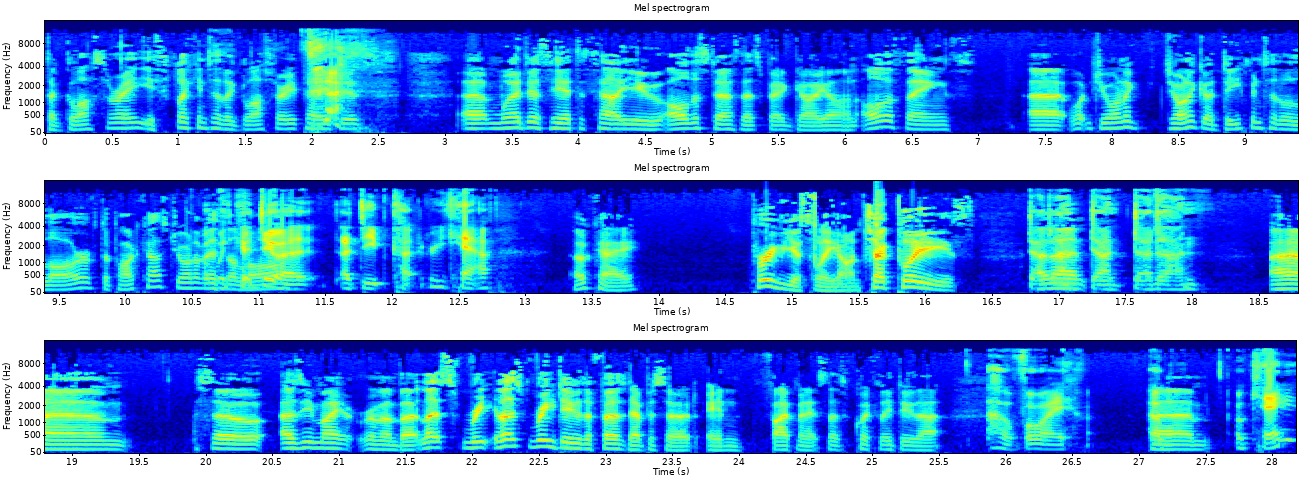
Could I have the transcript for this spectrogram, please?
the glossary. You flick into the glossary pages. um, we're just here to tell you all the stuff that's been going on, all the things. Uh, what, do you want to, do you want to go deep into the lore of the podcast? Do you want to We the could lore? do a, a deep cut recap. Okay. Previously on Check Please. Dun And then- dun dun dun. Um, so as you might remember, let's re- let's redo the first episode in five minutes. Let's quickly do that. Oh boy. Oh, Um, okay.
